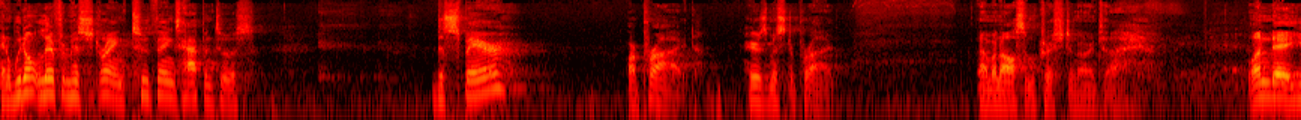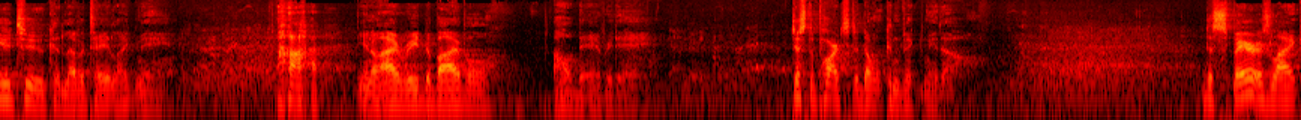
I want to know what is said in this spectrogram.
And we don't live from his strength, two things happen to us despair or pride. Here's Mr. Pride. I'm an awesome Christian, aren't I? One day you too could levitate like me. you know, I read the Bible all day, every day. Just the parts that don't convict me, though. Despair is like,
